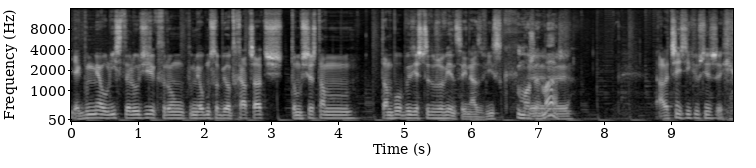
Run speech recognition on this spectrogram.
Jakbym miał listę ludzi, którą miałbym sobie odhaczać, to myślę, że tam, tam byłoby jeszcze dużo więcej nazwisk. Może E, masz? Ale część z nich już nie żyje.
